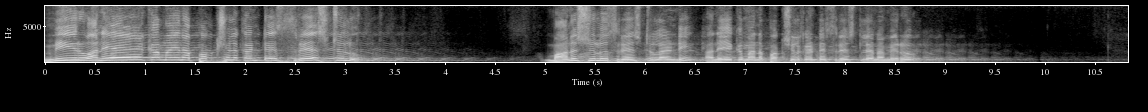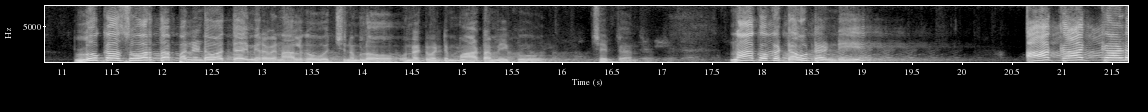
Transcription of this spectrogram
మీరు అనేకమైన పక్షుల కంటే శ్రేష్ఠులు. మనుషులు శ్రేష్ఠులండి. అనేకమైన పక్షుల కంటే శ్రేష్ఠులేనా మీరు? లూకాసు వార్త పన్నెండవ అధ్యాయం ఇరవై నాలుగవ వచ్చినంలో ఉన్నటువంటి మాట మీకు చెప్పాను. నాకు ఒక డౌట్ అండి. ఆ కాకాడ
